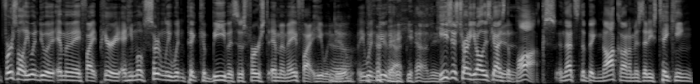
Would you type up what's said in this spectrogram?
first of all, he wouldn't do an MMA fight, period, and he most certainly wouldn't pick Khabib as his first MMA fight. He would do. He wouldn't do that. Yeah, dude. he's just trying to get all these guys to box, and that's the big knock on him is that he's taking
